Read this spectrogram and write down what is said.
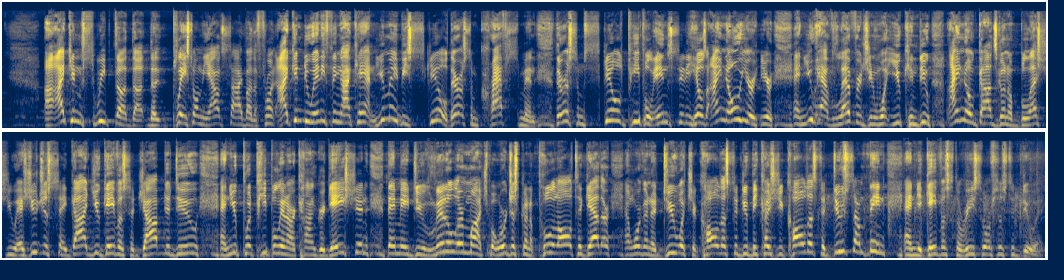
I can sweep the, the, the, place on the outside by the front. I can do anything I can. You may be skilled. There are some craftsmen, there are some skilled people in City Hills. I know you're here and you have leverage in what you can do. I know God's gonna bless you as you just say, God, you gave us a job to do, and you put people in our congregation. They may do little or much, but we're just gonna pull it all together and we're gonna do what you called us to do because you called us to do something and you gave us the resources to do it.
